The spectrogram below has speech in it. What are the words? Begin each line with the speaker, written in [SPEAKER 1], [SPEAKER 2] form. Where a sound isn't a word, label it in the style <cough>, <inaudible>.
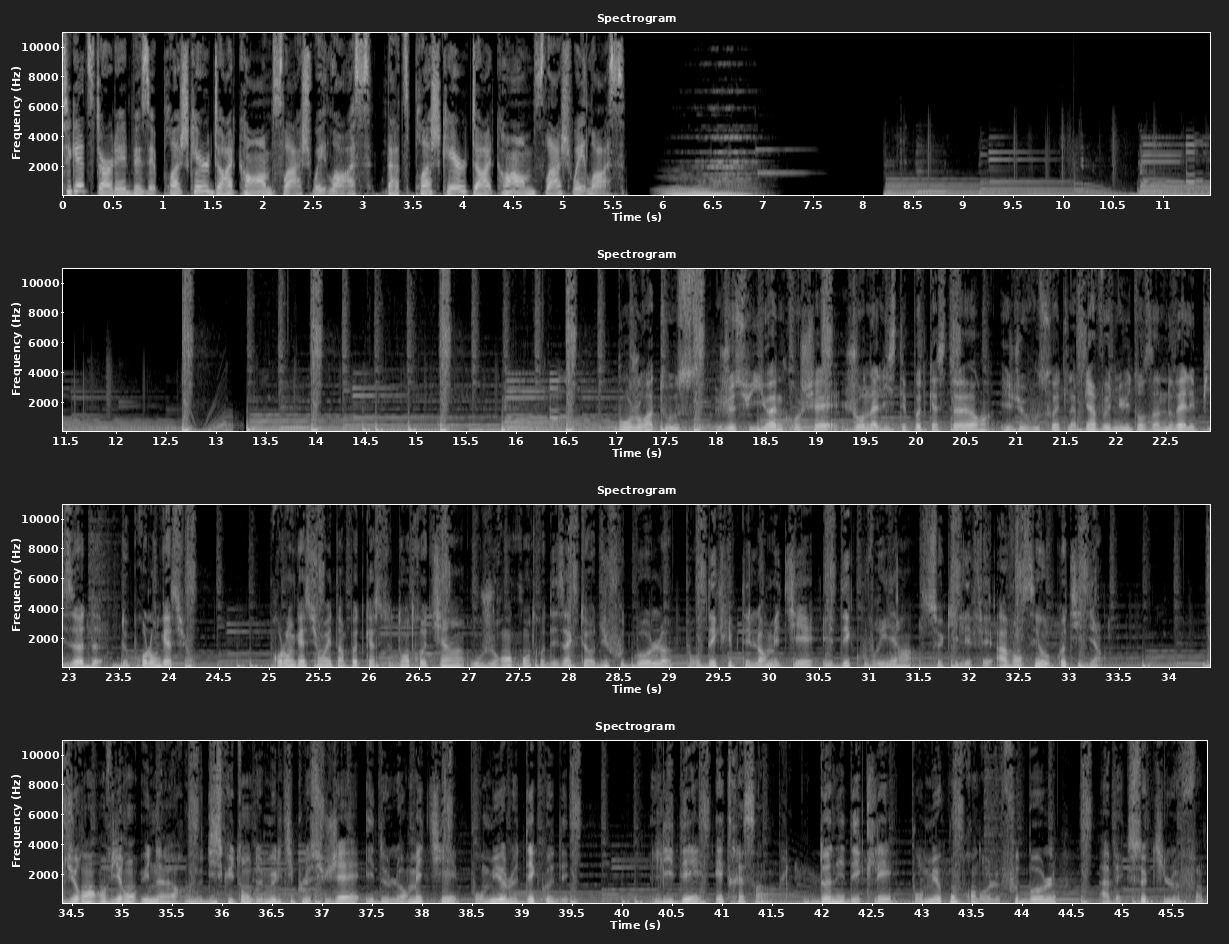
[SPEAKER 1] To get started, visit plushcare.com slash weight loss. That's plushcare.com slash weight loss.
[SPEAKER 2] Bonjour à tous, je suis Johan Crochet, journaliste et podcasteur, et je vous souhaite la bienvenue dans un nouvel épisode de Prolongation. Prolongation est un podcast d'entretien où je rencontre des acteurs du football pour décrypter leur métier et découvrir ce qui les fait avancer au quotidien. Durant environ une heure, nous discutons de multiples sujets et de leur métier pour mieux le décoder. L'idée est très simple, donner des clés pour mieux comprendre le football avec ceux qui le font.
